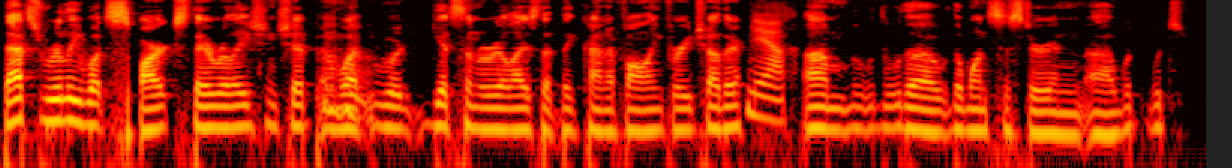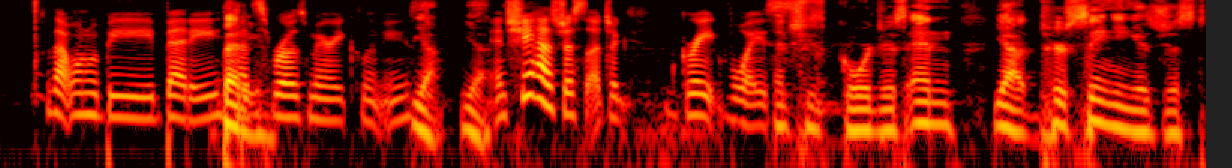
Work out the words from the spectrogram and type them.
that's really what sparks their relationship and what, Mhm. what gets them to realize that they're kind of falling for each other. yeah, Um, the the, one sister and uh, which, which that one would be Betty. Betty. That's Rosemary Clooney's. yeah yeah, And she has just such a great voice. and she's gorgeous, and yeah, her singing is just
